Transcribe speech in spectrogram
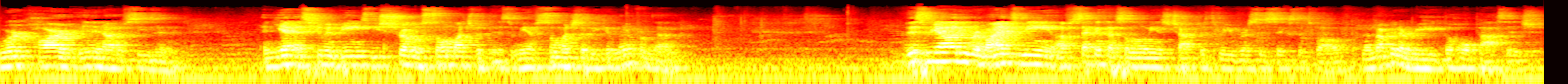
work hard in and out of season. And yet, as human beings, we struggle so much with this, and we have so much that we can learn from them. This reality reminds me of 2 Thessalonians chapter 3, verses 6 to 12. And I'm not going to read the whole passage.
